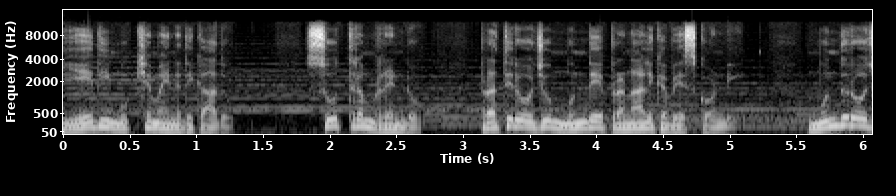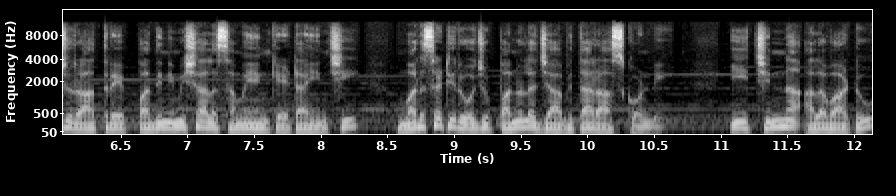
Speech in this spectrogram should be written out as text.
ఏదీ ముఖ్యమైనది కాదు. సూత్రం రెండు. ప్రతిరోజు ముందే ప్రణాళిక వేసుకోండి. ముందు రోజు రాత్రే పది నిమిషాల సమయం కేటాయించి మరుసటి రోజు పనుల జాబితా రాసుకోండి. ఈ చిన్న అలవాటు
